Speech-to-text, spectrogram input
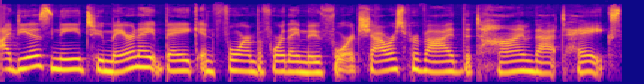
Ideas need to marinate, bake, and form before they move forward. Showers provide the time that takes.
